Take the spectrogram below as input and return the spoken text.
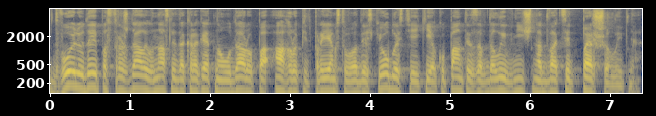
Двоє людей постраждали внаслідок ракетного удару по агропідприємству в Одеській області, які окупанти завдали в ніч на 21 липня.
